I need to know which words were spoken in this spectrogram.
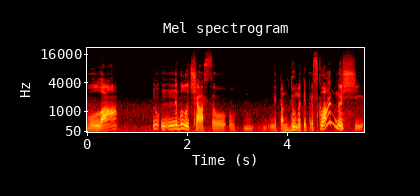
Була. Ну, не було часу там думати про складнощі,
